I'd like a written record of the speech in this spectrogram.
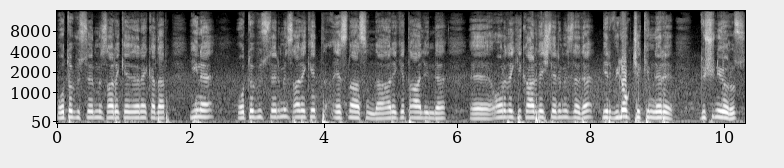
otobüslerimiz hareket edene kadar yine otobüslerimiz hareket esnasında, hareket halinde e, oradaki kardeşlerimizle de bir vlog çekimleri düşünüyoruz.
